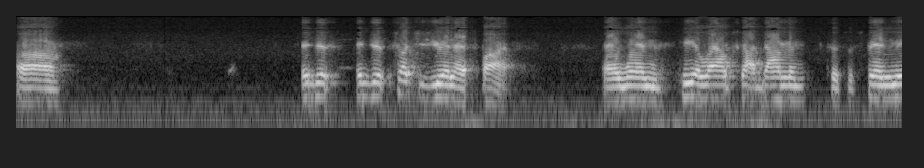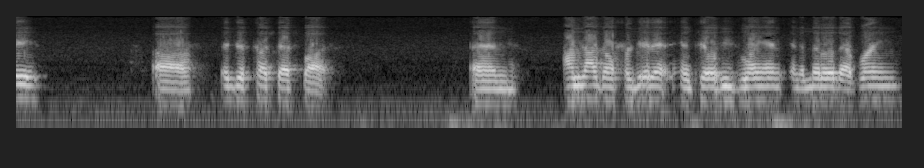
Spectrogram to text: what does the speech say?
uh, it just it just touches you in that spot. And when he allowed Scott Diamond to suspend me, uh, it just touched that spot. And I'm not to forget it until he's laying in the middle of that ring.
